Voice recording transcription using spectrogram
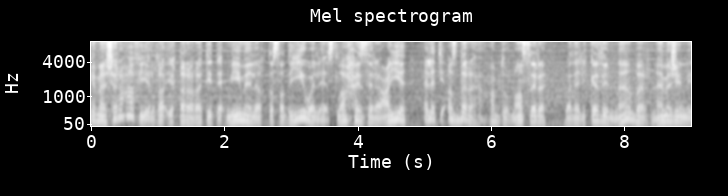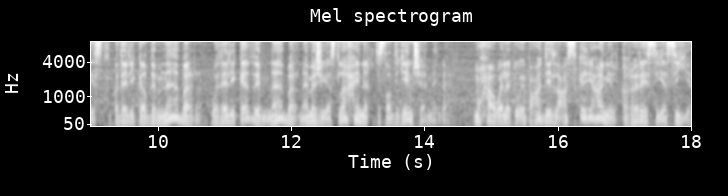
كما شرع في إلغاء قرارات التأميم الاقتصادي والإصلاح الزراعي التي أصدرها عبد الناصر وذلك ضمن برنامج وذلك ضمن بر وذلك ضمن برنامج إصلاح اقتصادي شامل. محاولة إبعاد العسكر عن القرار السياسي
